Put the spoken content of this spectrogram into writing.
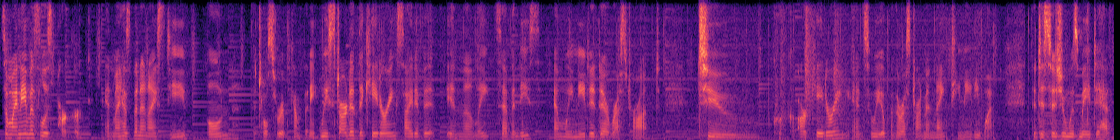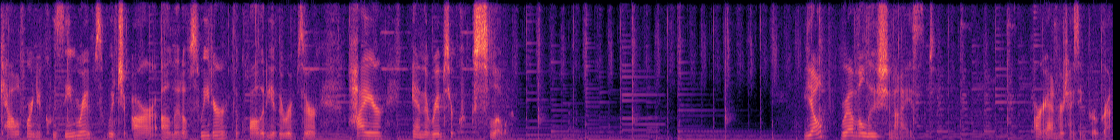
So my name is Liz Parker, and my husband and I, Steve, own the Tulsa Rib Company. We started the catering side of it in the late 70s, and we needed a restaurant to cook our catering, and so we opened the restaurant in 1981. The decision was made to have California cuisine ribs, which are a little sweeter, the quality of the ribs are higher, and the ribs are cooked slower. Yelp revolutionized our advertising program.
